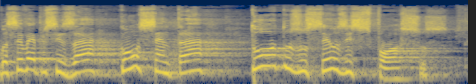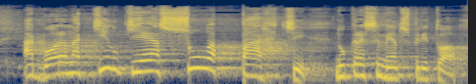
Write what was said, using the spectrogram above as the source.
você vai precisar concentrar todos os seus esforços agora naquilo que é a sua parte no crescimento espiritual.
